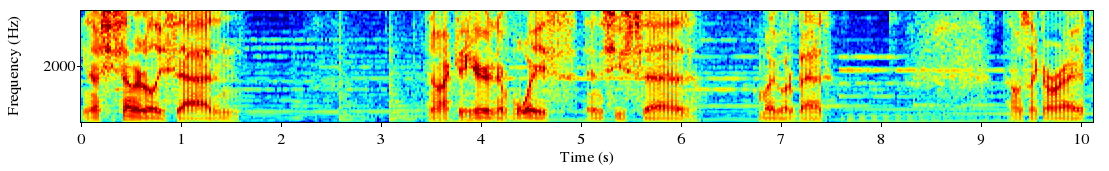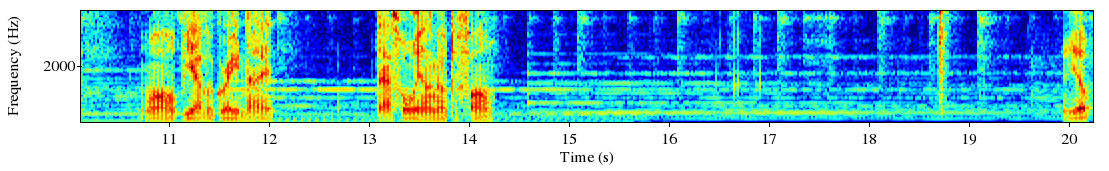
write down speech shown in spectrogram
You know, she sounded really sad, and, you know, I could hear it in her voice, and she said, I'm gonna go to bed. I was like, all right, well, I hope you have a great night. That's when we hung up the phone. Yep.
